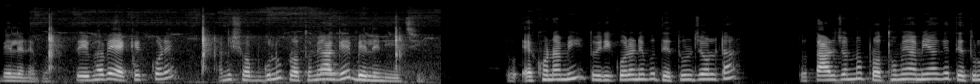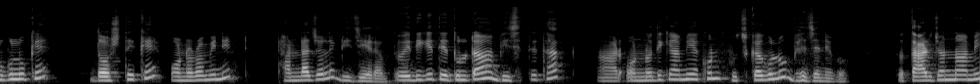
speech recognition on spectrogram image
বেলে নেব। তো এইভাবে এক এক করে আমি সবগুলো প্রথমে আগে বেলে নিয়েছি। তো এখন আমি তৈরি করে নেব তেঁতুল জলটা। তো তার জন্য প্রথমে আমি আগে তেঁতুলগুলোকে দশ থেকে পনেরো মিনিট ঠান্ডা জলে ভিজিয়ে রাখব। তো এদিকে তেঁতুলটা ভিজতে থাক, আর অন্যদিকে আমি এখন ফুচকাগুলো ভেজে নেব। তো তার জন্য আমি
